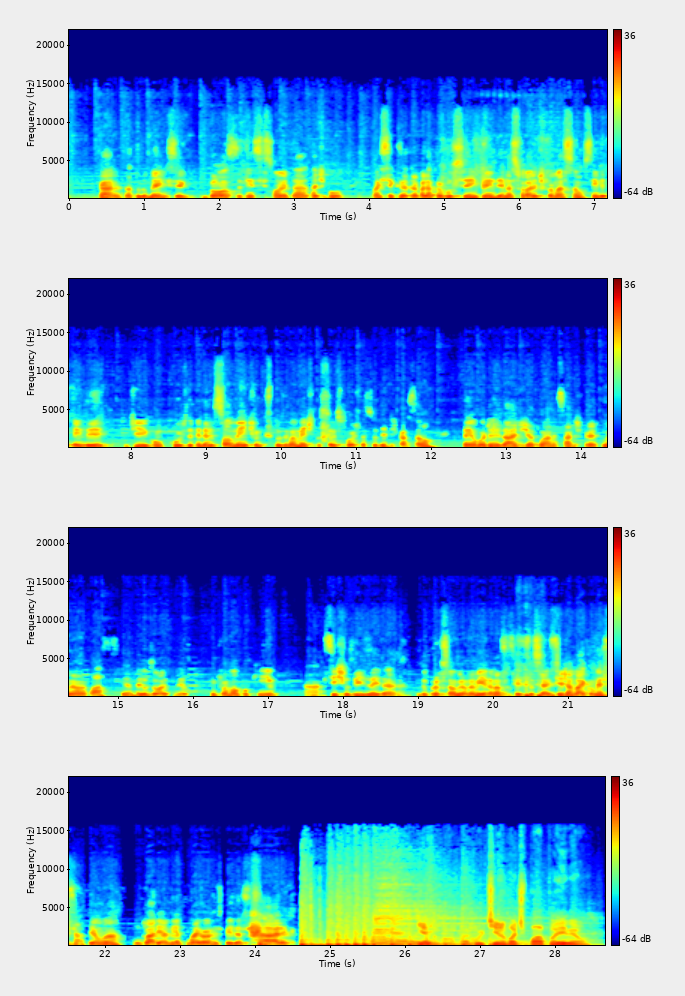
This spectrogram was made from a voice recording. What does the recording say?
Cara, tá tudo bem. Você gosta, tem esse sonho, tá, tá de boa. Mas se você quiser trabalhar para você, empreender na sua área de formação, sem depender de concurso, dependendo somente, exclusivamente do seu esforço, da sua dedicação, tem a oportunidade de atuar nessa área de crédito rural. Basta abrir os olhos mesmo, informar um pouquinho, assiste os vídeos aí da, do Profissão Agronomia nas nossas redes sociais, você já vai começar a ter uma, um clareamento maior a respeito dessa área. E aí, tá curtindo o bate-papo aí, meu?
